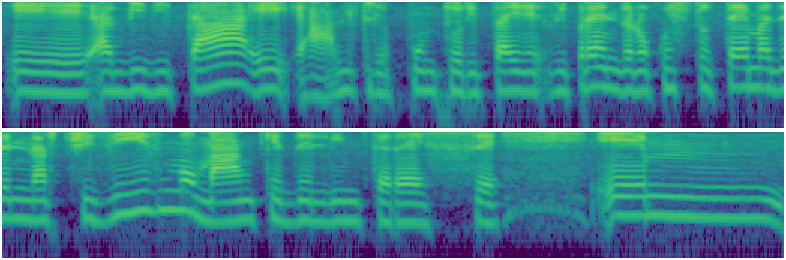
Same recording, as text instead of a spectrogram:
eh, avidità e altri appunto riprendono questo tema del narcisismo ma anche dell'interesse. E, mm,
